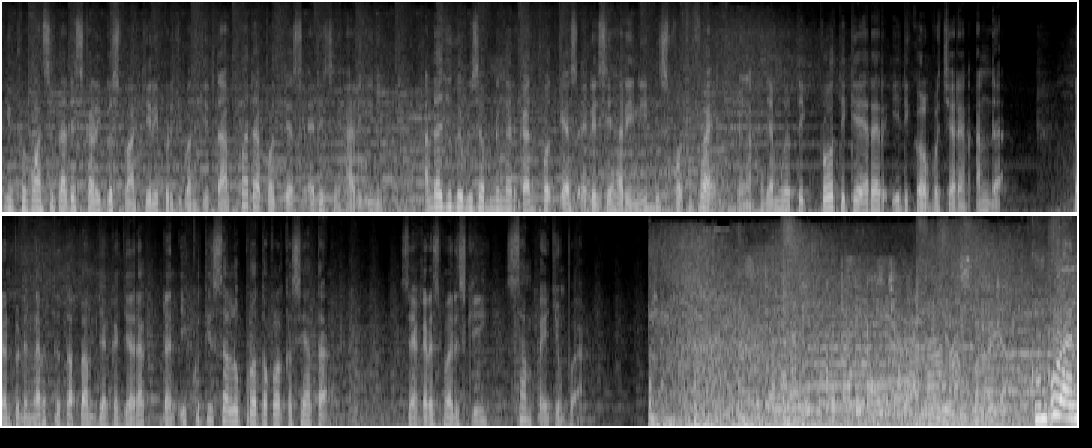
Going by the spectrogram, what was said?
informasi tadi sekaligus mengakhiri perjumpaan kita pada podcast edisi hari ini. Anda juga bisa mendengarkan podcast edisi hari ini di Spotify dengan hanya mengetik Pro 3 RRI di kolom pencarian Anda. Dan pendengar tetaplah menjaga jarak dan ikuti selalu protokol kesehatan. Saya Karisma Rizky, sampai jumpa. Jalanan ibu kota DKI Jakarta masih Kumpulan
